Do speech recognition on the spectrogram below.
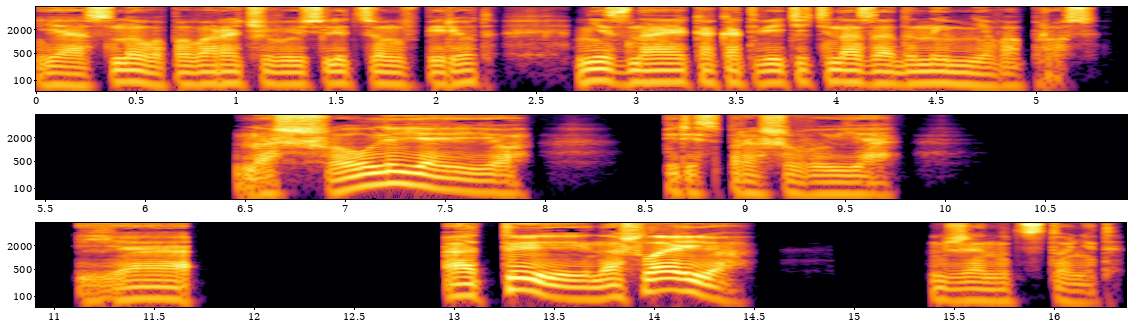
Я снова поворачиваюсь лицом вперед, не зная, как ответить на заданный мне вопрос. «Нашел ли я ее?» — переспрашиваю я. «Я... А ты нашла ее?» Дженнет стонет.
